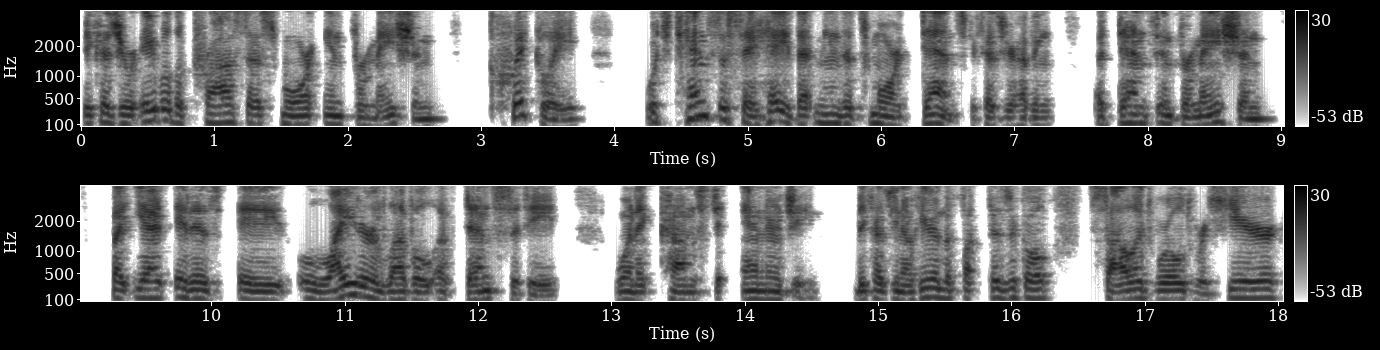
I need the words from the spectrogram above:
because you're able to process more information quickly which tends to say hey that means it's more dense because you're having a dense information but yet it is a lighter level of density when it comes to energy. Because you know here in the physical solid world we're here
